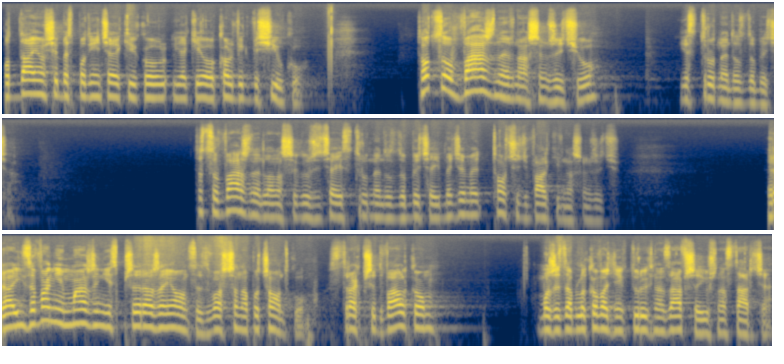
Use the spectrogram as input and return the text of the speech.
Poddają się bez podjęcia jakiego, jakiegokolwiek wysiłku. To, co ważne w naszym życiu, jest trudne do zdobycia. To, co ważne dla naszego życia, jest trudne do zdobycia i będziemy toczyć walki w naszym życiu. Realizowanie marzeń jest przerażające, zwłaszcza na początku. Strach przed walką może zablokować niektórych na zawsze już na starcie.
